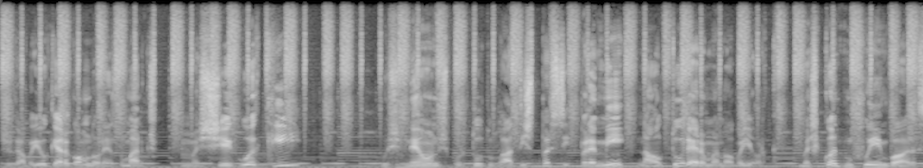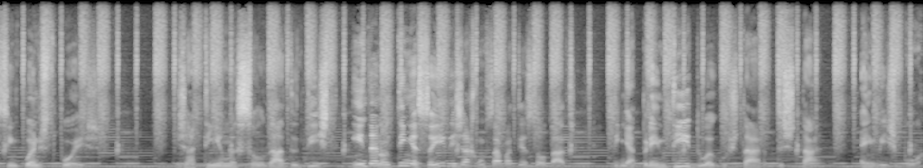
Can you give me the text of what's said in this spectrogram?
Jogava eu que era como Lourenço Marques. Mas chego aqui, os neons por todo lado, isto parecia. Para mim, na altura, era uma Nova York. Mas quando me fui embora, cinco anos depois, já tinha uma saudade disto. Ainda não tinha saído e já começava a ter saudades. Tinha aprendido a gostar de estar em Lisboa.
